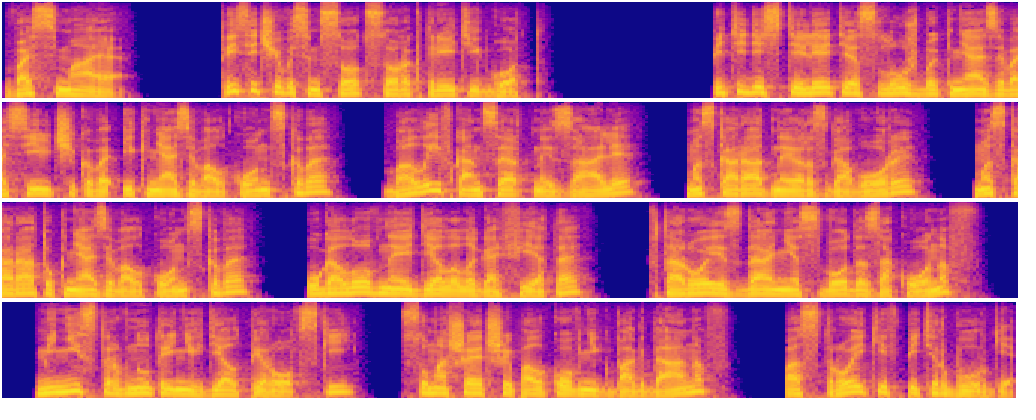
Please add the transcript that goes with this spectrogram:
8. 1843 год. Пятидесятилетие службы князя Васильчикова и князя Волконского, балы в концертной зале, маскарадные разговоры, маскарад у князя Волконского, уголовное дело Логофета, второе издание свода законов, министр внутренних дел Перовский, сумасшедший полковник Богданов, постройки в Петербурге.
